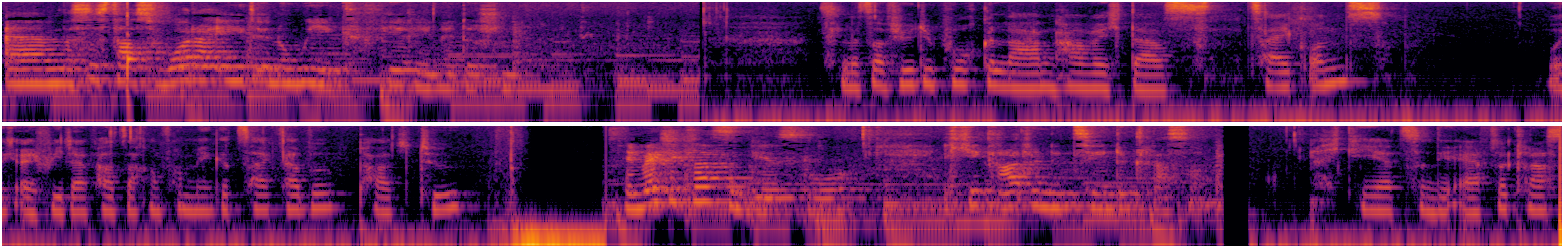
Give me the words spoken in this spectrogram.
Ähm, das ist das What I Eat in a Week, Ferien Edition. Zuletzt auf YouTube hochgeladen habe ich das Zeig uns, wo ich euch wieder ein paar Sachen von mir gezeigt habe, Part 2. In welche Klasse gehst du? Ich gehe gerade in die 10. Klasse. Ich gehe jetzt in die 11. Klasse.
